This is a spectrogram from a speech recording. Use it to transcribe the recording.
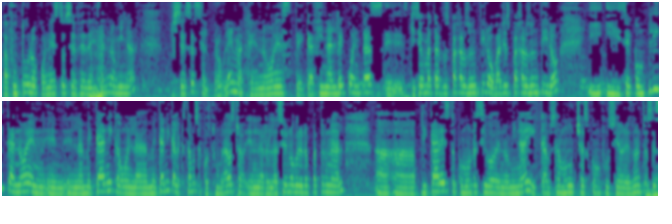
a futuro con estos FDIs de nómina, pues ese es el problema, que no este, que a final de cuentas eh, quisieron matar dos pájaros de un tiro o varios pájaros de un tiro y, se complica, ¿no? En, en, la mecánica o en la mecánica a la que estamos acostumbrados en la relación obrero-patronal a, aplicar esto como un recibo de nómina y causa muchas confusiones, ¿no? Entonces,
